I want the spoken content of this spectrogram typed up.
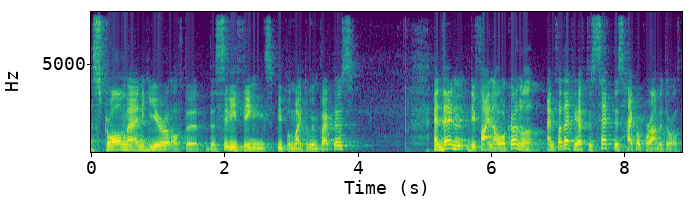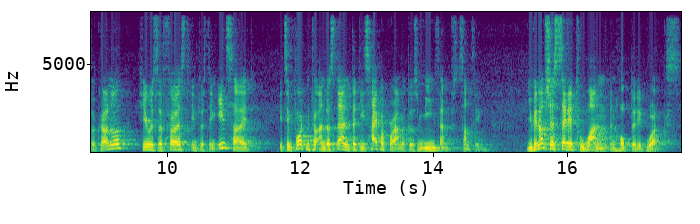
straw man here of the, the silly things people might do in practice. And then define our kernel. And for that, we have to set this hyperparameter of the kernel. Here is a first interesting insight. It's important to understand that these hyperparameters mean something. You cannot just set it to one and hope that it works.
